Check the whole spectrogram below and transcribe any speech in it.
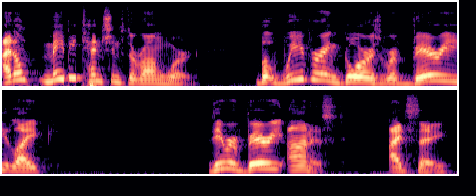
I don't. Maybe tension's the wrong word but Weaver and Gores were very like they were very honest, I'd say,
